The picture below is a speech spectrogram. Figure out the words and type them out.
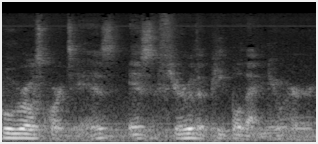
who Rose Quartz is is through the people that knew her,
